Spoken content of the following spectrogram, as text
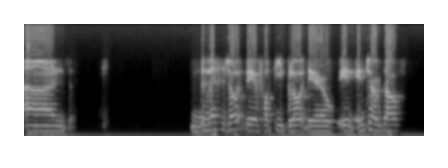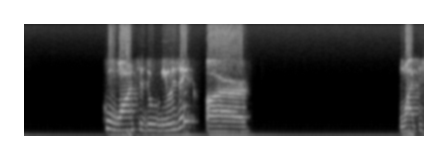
And the message out there for people out there in, in terms of who want to do music or want to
